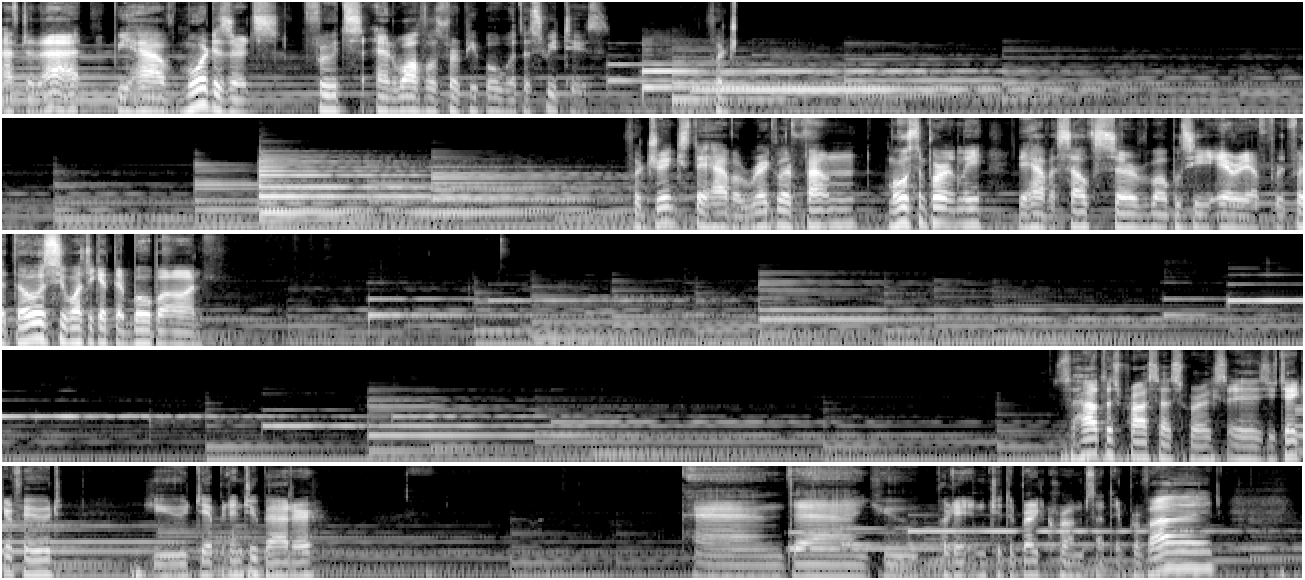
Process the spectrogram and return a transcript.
After that, we have more desserts, fruits, and waffles for people with a sweet tooth. For For drinks, they have a regular fountain. Most importantly, they have a self-serve bubble tea area for, for those who want to get their boba on. So how this process works is you take your food, you dip it into batter, and then you put it into the breadcrumbs that they provide,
